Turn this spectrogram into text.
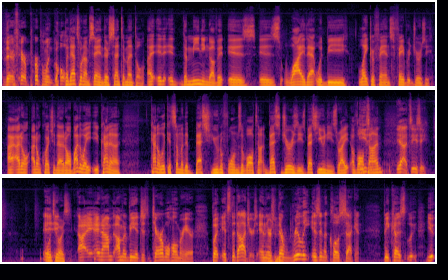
They're they're purple and gold. But that's what I'm saying. They're sentimental. I, it, it, the meaning of it is is why that would be Laker fans' favorite jersey. I, I don't I don't question that at all. By the way, you kind of kind of look at some of the best uniforms of all time, best jerseys, best unis, right, of all easy. time. Yeah, it's easy. What's it, yours? It, I, and I'm I'm going to be just a terrible homer here, but it's the Dodgers, and there's mm-hmm. there really isn't a close second because you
